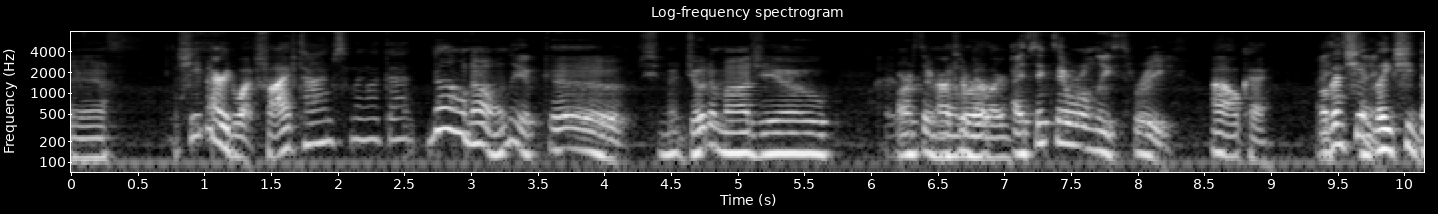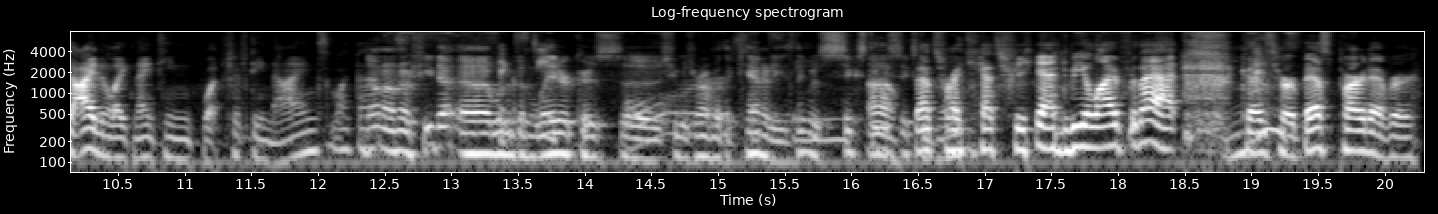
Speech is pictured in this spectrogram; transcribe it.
yeah. She married what five times, something like that. No, no, only a, uh, she met Joe DiMaggio, Arthur, Arthur Miller. Miller. I think there were only three. Oh, okay. Well, I then she think. like she died in like nineteen what fifty nine something like that. No, no, no. She di- uh, would have been later because uh, she was around with the Or Kennedys. I think it was 60, Oh, 61. that's right. That's she had to be alive for that because her best part ever.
